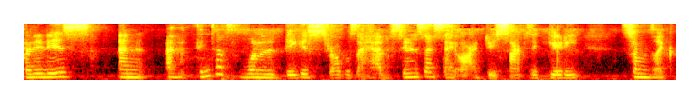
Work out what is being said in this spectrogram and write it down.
but it is and I think that's one of the biggest struggles I have. As soon as I say, "Oh, I do cybersecurity," someone's like,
